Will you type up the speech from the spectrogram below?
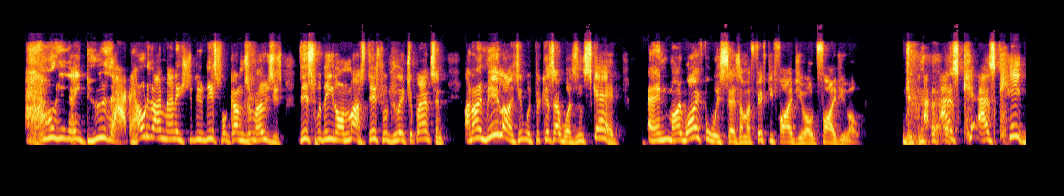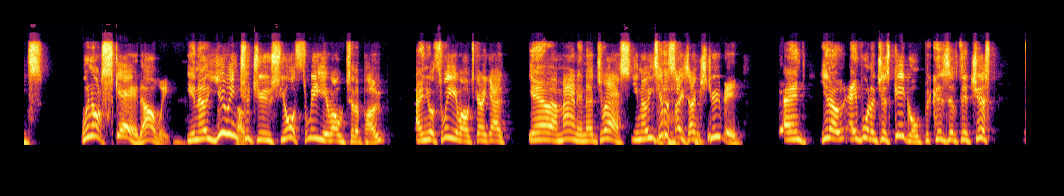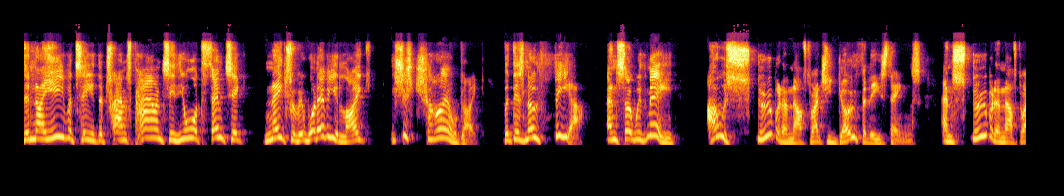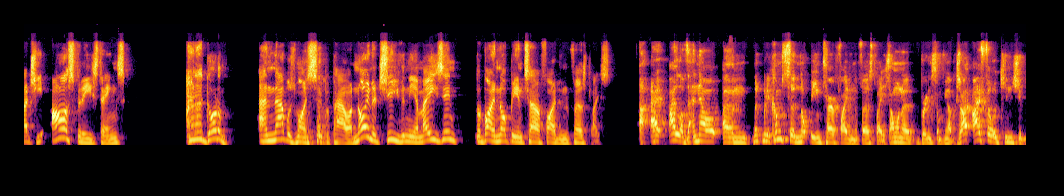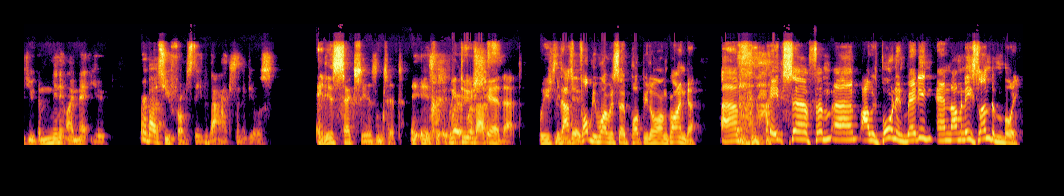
how did they do that? How did I manage to do this with Guns N' Roses, this with Elon Musk, this with Richard Branson? And I realized it was because I wasn't scared. And my wife always says I'm a 55 year old, five year old. as, as kids, we're not scared, are we? You know, you introduce your three year old to the Pope, and your three year old's going to go, Yeah, a man in a dress. You know, he's going to say something stupid. And, you know, everyone will just giggle because of the just the naivety, the transparency, the authentic nature of it, whatever you like. It's just childlike, but there's no fear. And so with me, I was stupid enough to actually go for these things and stupid enough to actually ask for these things. And I got them. And that was my superpower, not in achieving the amazing, but by not being terrified in the first place. I, I love that. And now, um, when, when, it comes to not being terrified in the first place, I want to bring something up because I, I, felt a kinship with you the minute I met you. Whereabouts are you from, Steve, with that accent of yours? It is sexy, isn't it? It is. We Where, do share that. We, that's probably why we're so popular on Grindr. Um, it's uh, from, um, I was born in Reading and I'm an East London boy.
